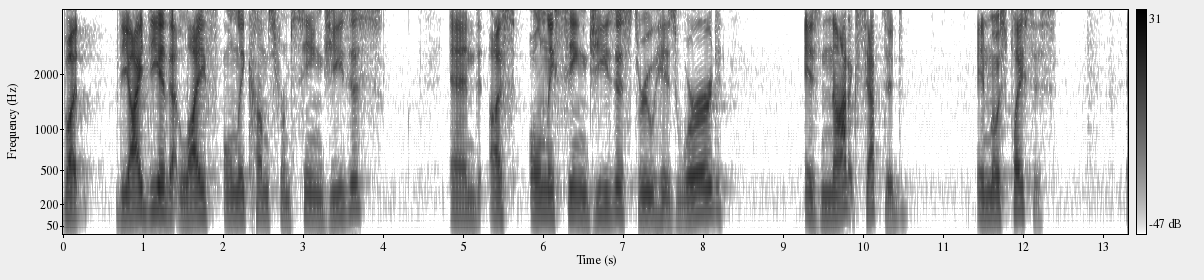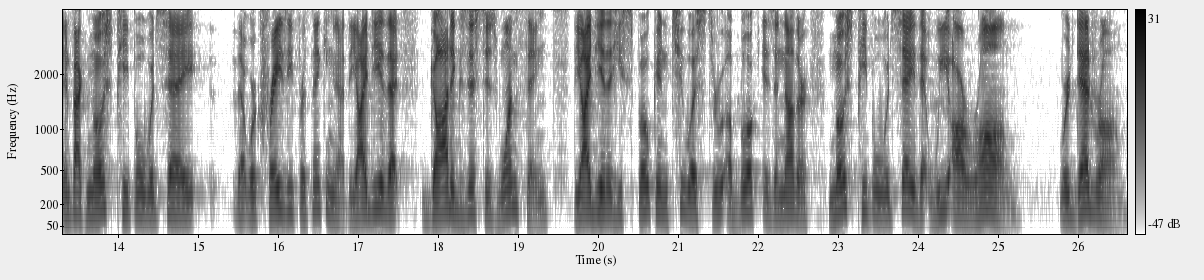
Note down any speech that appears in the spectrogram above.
But the idea that life only comes from seeing Jesus and us only seeing Jesus through his word is not accepted in most places. In fact, most people would say that we're crazy for thinking that. The idea that God exists is one thing, the idea that He's spoken to us through a book is another. Most people would say that we are wrong. We're dead wrong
